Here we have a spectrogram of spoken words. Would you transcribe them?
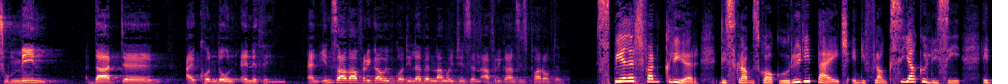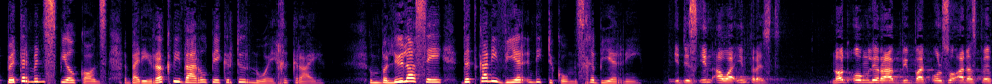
to mean that uh, I condone anything. And in South Africa, we've got 11 languages, and Africans is part of them. Spelers van kleur, die skramskakel Rudy Page en die flanksia Kolisie het bittermin speelkans by die rugby wêreldbeker toernooi gekry. Mbulula sê dit kan nie weer in die toekoms gebeur nie. It is in our interest not only rugby but also other spe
